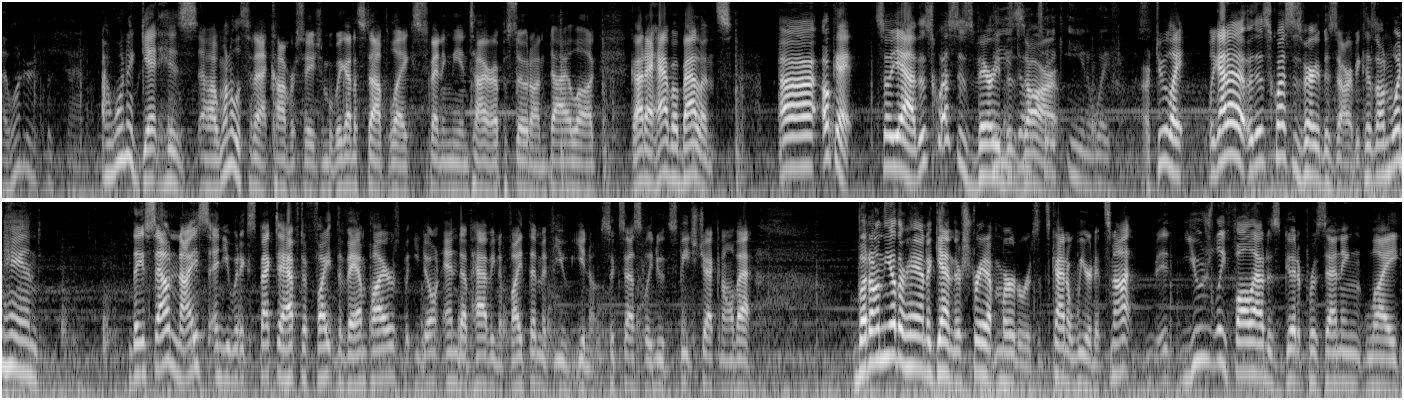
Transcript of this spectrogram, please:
I wonder if the family. I want to get his, uh, I want to listen to that conversation, but we got to stop, like, spending the entire episode on dialogue. Got to have a balance. Uh, okay. So, yeah, this quest is very Please bizarre. Don't take Ian away from us. Or too late. We gotta, this quest is very bizarre, because on one hand, they sound nice, and you would expect to have to fight the vampires, but you don't end up having to fight them if you, you know, successfully do the speech check and all that. But on the other hand, again, they're straight up murderers. It's kind of weird. It's not... It, usually Fallout is good at presenting, like...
